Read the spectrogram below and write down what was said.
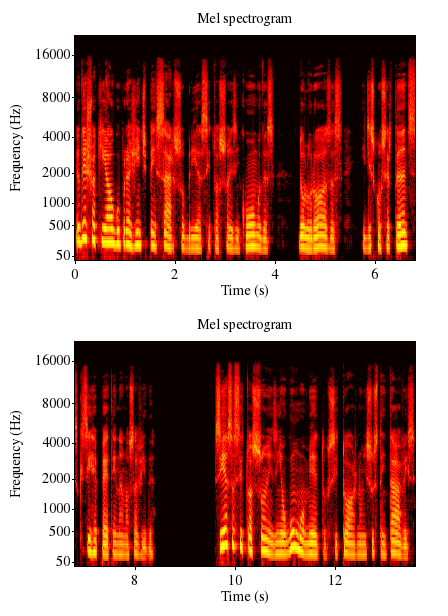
eu deixo aqui algo para a gente pensar sobre as situações incômodas, dolorosas e desconcertantes que se repetem na nossa vida. Se essas situações em algum momento se tornam insustentáveis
